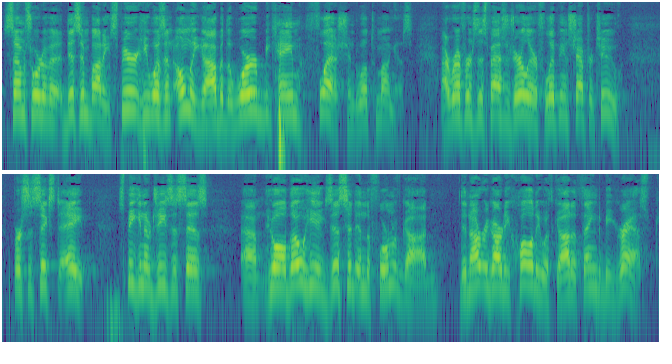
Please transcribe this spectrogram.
some sort of a disembodied spirit. He wasn't only God, but the Word became flesh and dwelt among us. I referenced this passage earlier, Philippians chapter 2, verses 6 to 8. Speaking of Jesus, says, um, Who, although he existed in the form of God, did not regard equality with God a thing to be grasped,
